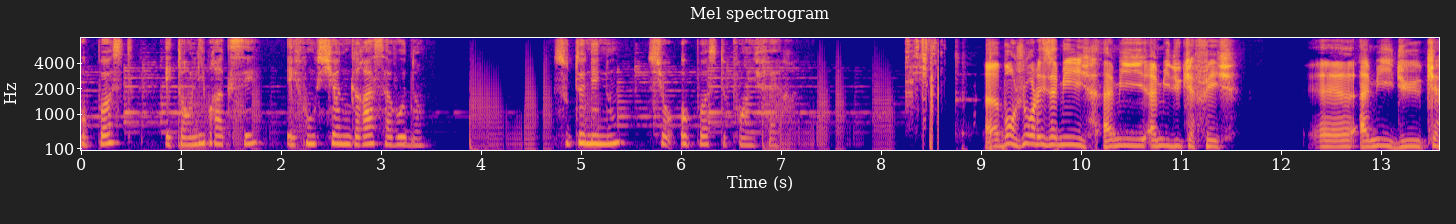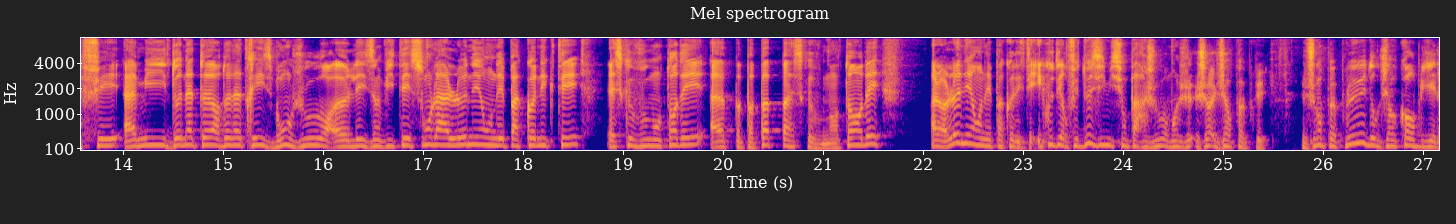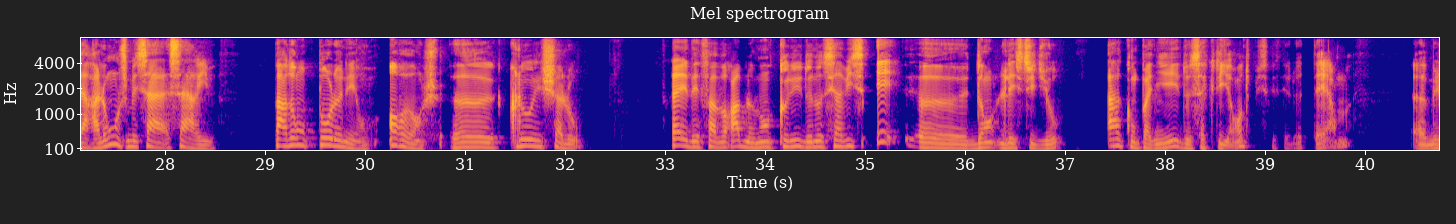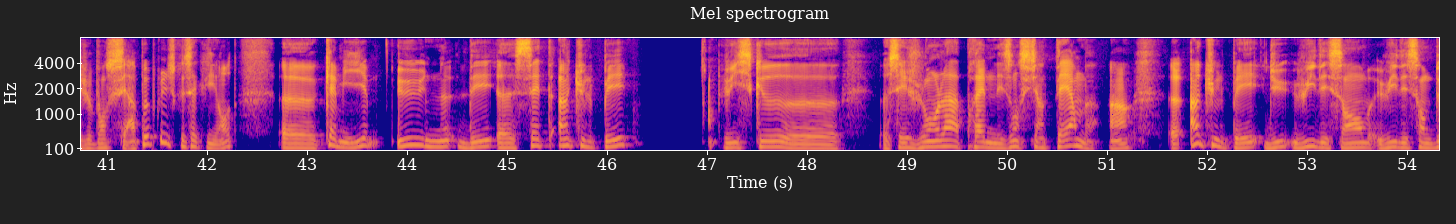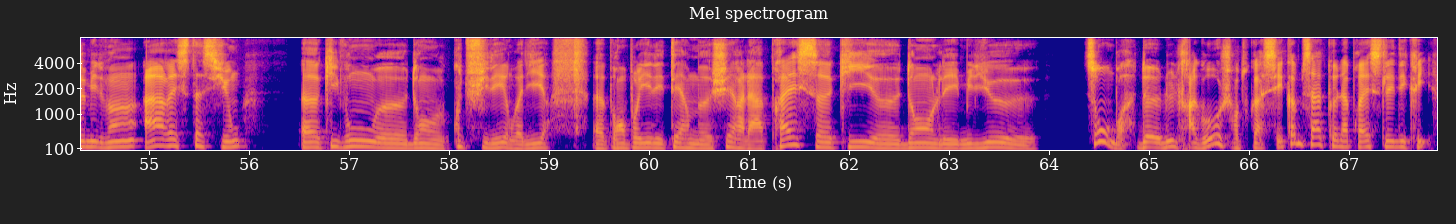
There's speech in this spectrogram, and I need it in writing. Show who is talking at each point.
Speaker 1: Au poste est en libre accès et fonctionne grâce à vos dons. Soutenez-nous sur oposte.fr.
Speaker 2: Euh, bonjour les amis, amis, amis du café. Euh, amis du café, amis donateurs, donatrices, bonjour, euh, les invités sont là, le néon n'est pas connecté, est-ce que vous m'entendez? Est-ce que vous m'entendez? Alors le néon n'est pas connecté, écoutez, on fait deux émissions par jour, moi j'en peux plus, j'en peux plus, donc j'ai encore oublié la rallonge, mais ça, ça arrive. Pardon pour le néon. En revanche, euh, Chloé Chalot, très défavorablement connue de nos services et euh, dans les studios, accompagnée de sa cliente, puisque c'est le terme, euh, mais je pense que c'est un peu plus que sa cliente, Camille, une des sept inculpés, puisque ces gens-là prennent les anciens termes, hein, inculpés du 8 décembre, 8 décembre 2020, arrestation euh, qui vont euh, dans coup de filet, on va dire, euh, pour employer les termes chers à la presse, qui dans les milieux sombres de l'ultra-gauche, en tout cas c'est comme ça que la presse les décrit.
